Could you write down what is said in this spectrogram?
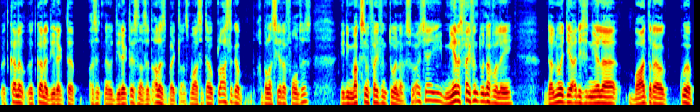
dit kan nou dit kan 'n direkte as dit nou direk is dan is dit alles buitelands, maar as dit nou 'n plaaslike gebalanseerde fonds is, het die maksimum 25. So as jy meer as 25 wil hê, dan moet jy addisionele batery koop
